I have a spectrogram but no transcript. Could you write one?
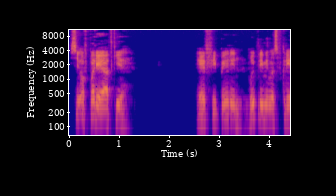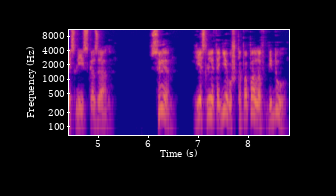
Все в порядке. Эффи Перрин выпрямилась в кресле и сказала. «Сэм, если эта девушка попала в беду,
